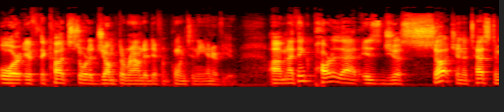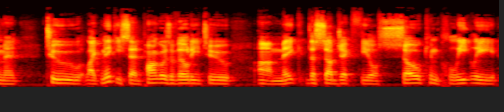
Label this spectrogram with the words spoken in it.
or if the cuts sort of jumped around at different points in the interview. Um, and i think part of that is just such an a testament to like mickey said pongo's ability to um, make the subject feel so completely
